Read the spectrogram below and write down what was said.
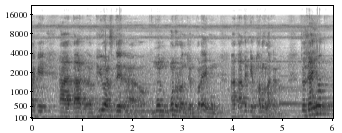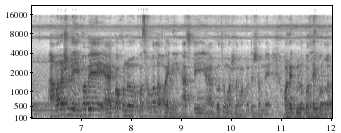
থাকে তার ভিউয়ার্সদের মনোরঞ্জন করা এবং তাদেরকে ভালো লাগানো। তো যাই হোক, আমার আসলে এইভাবে কখনো কথা বলা হয়নি। আজকেই প্রথম আসলাম আপনাদের সামনে। অনেকগুলো কথাই বললাম।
